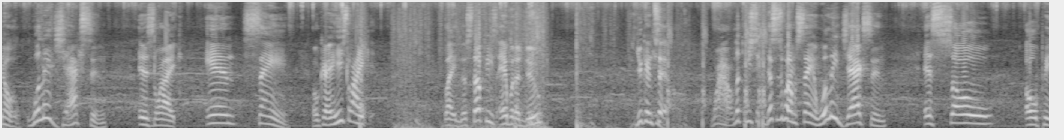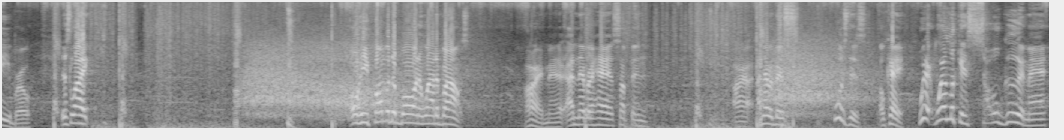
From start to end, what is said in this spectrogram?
Yo, Willie Jackson is like insane. Okay, he's like like the stuff he's able to do. You can tell. Wow, look, you see, this is what I'm saying. Willie Jackson is so OP, bro. It's like, oh, he fumbled the ball and it went out of bounds. All right, man. I never had something. All right, I never been. Who is this? Okay, we're we're looking so good, man.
